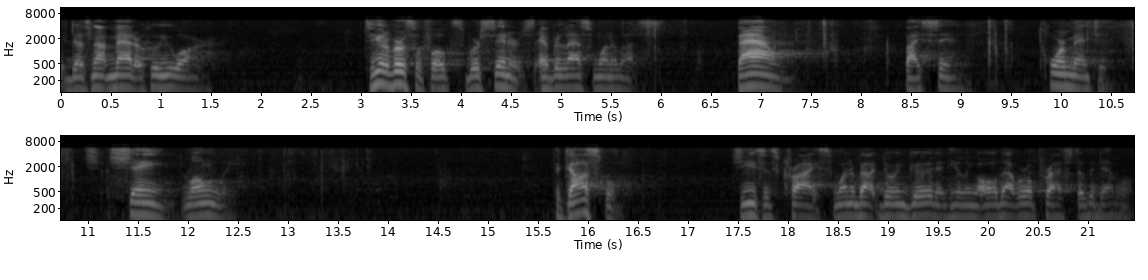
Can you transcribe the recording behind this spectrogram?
It does not matter who you are. It's universal, folks. We're sinners, every last one of us, bound by sin, tormented, shamed, lonely. The gospel, Jesus Christ, went about doing good and healing all that were oppressed of the devil.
